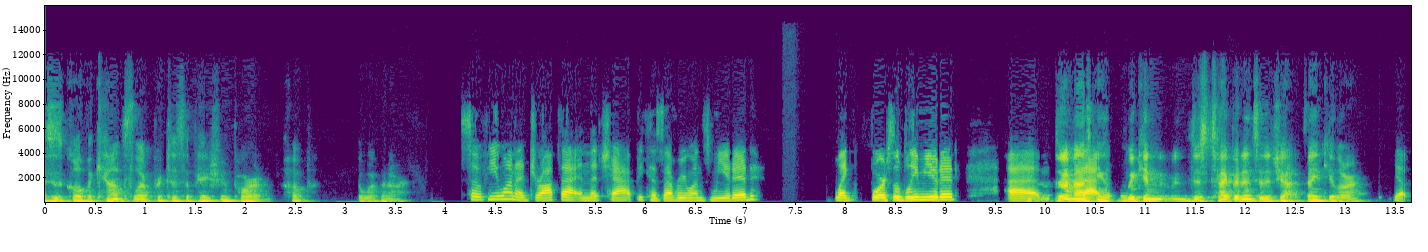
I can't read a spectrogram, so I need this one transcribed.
This is called the counselor participation part of the webinar. So if you want to drop that in the chat because everyone's muted, like forcibly muted. Um, That's what I'm asking. Would... We can just type it into the chat. Thank you, Laura. Yep.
